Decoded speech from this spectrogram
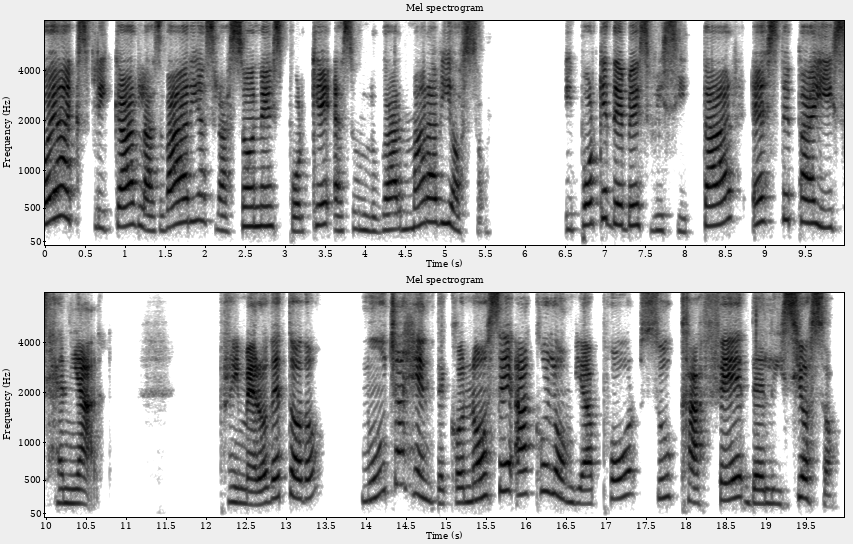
Voy a explicar las varias razones por qué es un lugar maravilloso y por qué debes visitar este país genial. Primero de todo, mucha gente conoce a Colombia por su café delicioso.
